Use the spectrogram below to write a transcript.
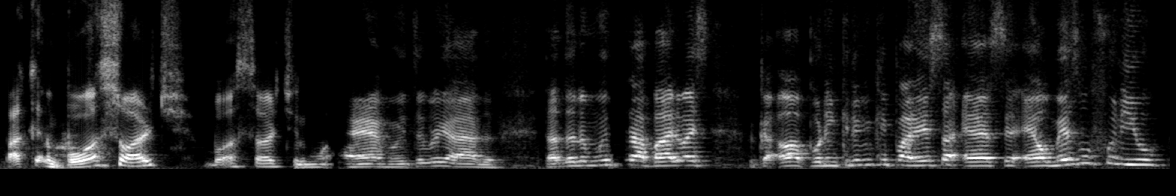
Bacana, boa sorte, boa sorte. É, muito obrigado. Tá dando muito trabalho, mas ó, por incrível que pareça, é, é o mesmo funil.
